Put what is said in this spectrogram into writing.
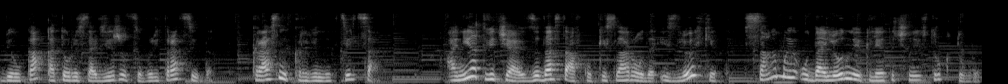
белка, который содержится в эритроцитах, красных кровяных тельцах. Они отвечают за доставку кислорода из легких в самые удаленные клеточные структуры.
